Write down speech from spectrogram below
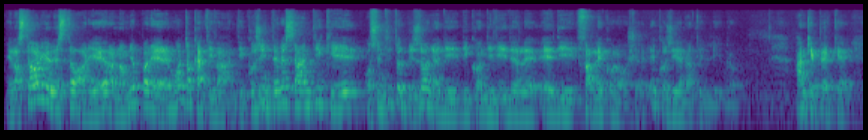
E la storia e le storie erano, a mio parere, molto accattivanti, così interessanti che ho sentito il bisogno di, di condividerle e di farle conoscere. E così è nato il libro. Anche perché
